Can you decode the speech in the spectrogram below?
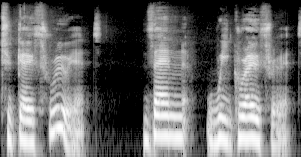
to go through it, then we grow through it.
